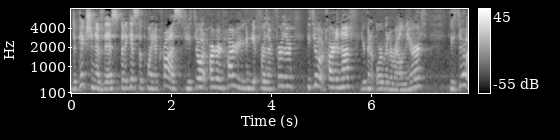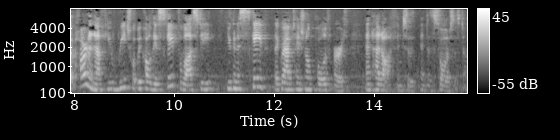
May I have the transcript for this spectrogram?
depiction of this, but it gets the point across. If you throw it harder and harder, you're going to get further and further. If you throw it hard enough, you're going to orbit around the Earth. You throw it hard enough, you reach what we call the escape velocity. You can escape the gravitational pull of Earth and head off into, into the solar system.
